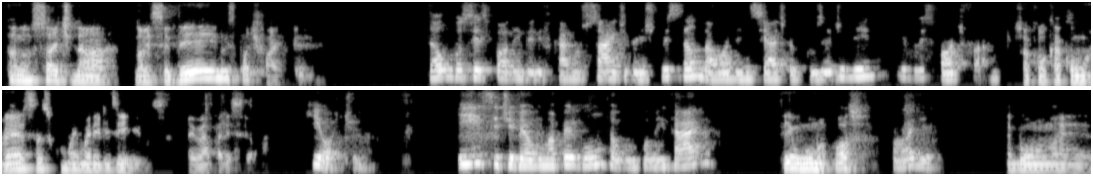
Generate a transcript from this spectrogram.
Está no site da, da OECD e no Spotify. Então, vocês podem verificar no site da instituição, da Ordem Iniciática do Cruzeiro Divino e do Spotify. Só colocar conversas com Mãe Marilise Rios, aí vai aparecer lá. Que ótimo. E se tiver alguma pergunta, algum comentário? Tenho uma, posso? Pode. É bom, é,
